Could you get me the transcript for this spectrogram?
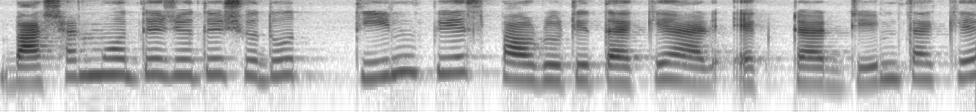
বাসার মধ্যে যদি শুধু তিন পিস পাউরুটি থাকে আর একটা ডিম থাকে,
